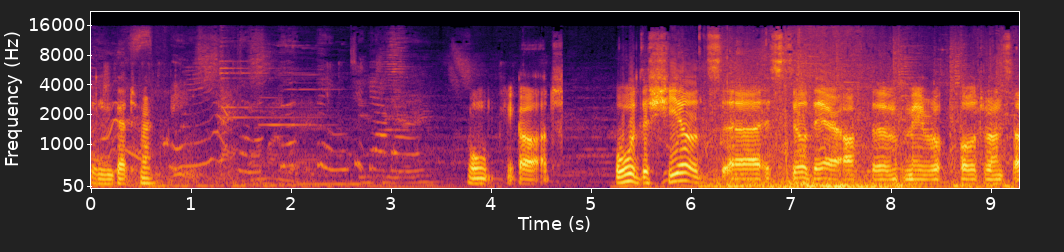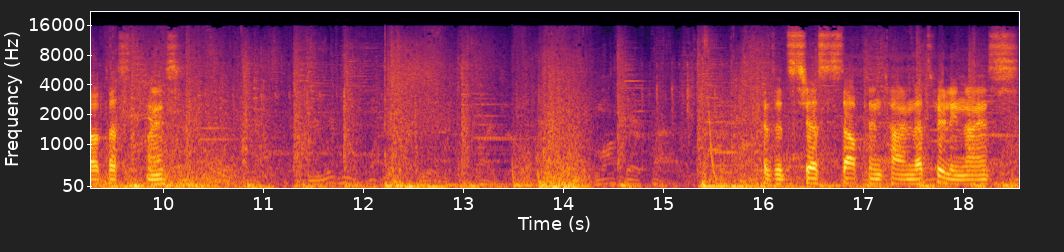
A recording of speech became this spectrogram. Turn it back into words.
Didn't get. Thing. Oh my god. Oh, the shield uh, is still there after Mei ult runs out. That's nice. Because it's just stopped in time. That's really nice.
